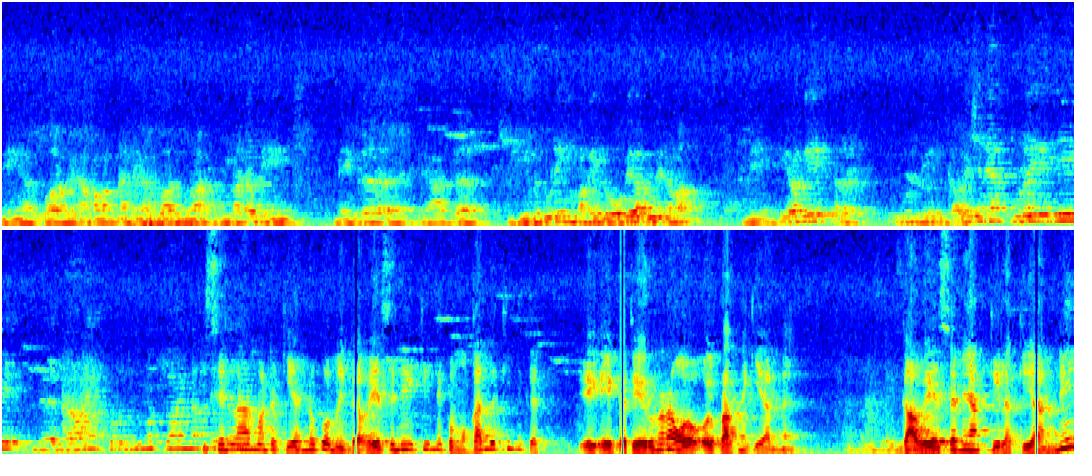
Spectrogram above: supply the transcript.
මේ අල්පාඩු වෙනවා කමක් නැහැ මේ අල්පාඩු වුණාට දුන්නාට මේ මේක එයාට දීම තුලින් මගේ ලෝභය අඩු වෙනවා. මේ ඒ වගේ මේ ගවේෂණයක් තුල ඒ දේ දානයක් කොට දුන්නොත් ස්වාමීන් වහන්සේ ඉස්සෙල්ලා මට කියන්නකෝ මේ ගවේෂණය කියන එක මොකද්ද කියන එක. ඒක තේරුණා නම් ඔය ප්‍රශ්නේ කියන්නේ ගවේෂණයක් කියලා කියන්නේ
